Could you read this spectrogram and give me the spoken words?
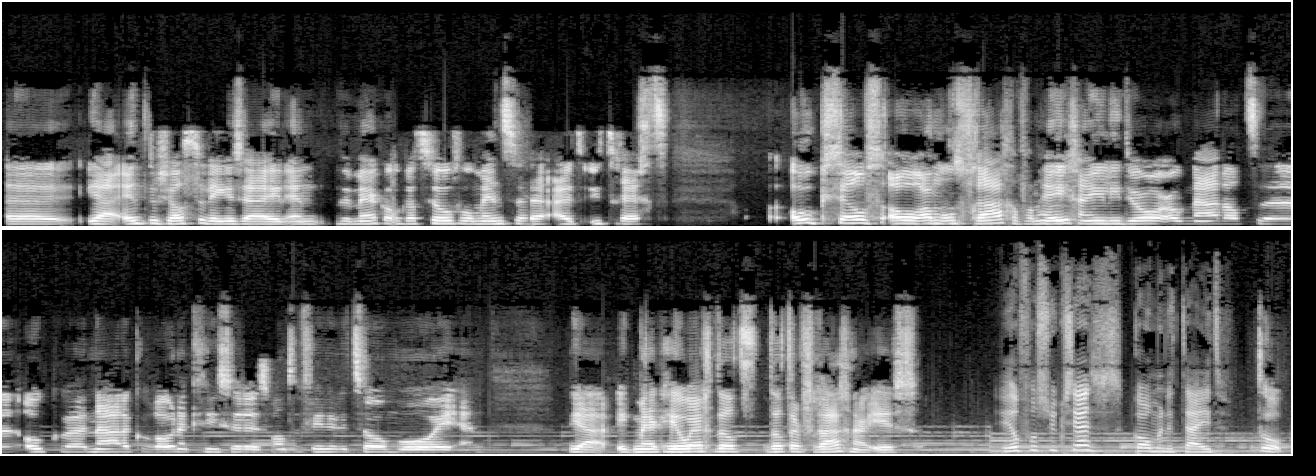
uh, ja, enthousiastelingen zijn. En we merken ook dat zoveel mensen uit Utrecht ook zelfs al aan ons vragen van... hey, gaan jullie door ook, nadat, uh, ook na de coronacrisis? Want we vinden dit zo mooi. En ja, ik merk heel erg dat, dat er vraag naar is. Heel veel succes komende tijd. Top.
